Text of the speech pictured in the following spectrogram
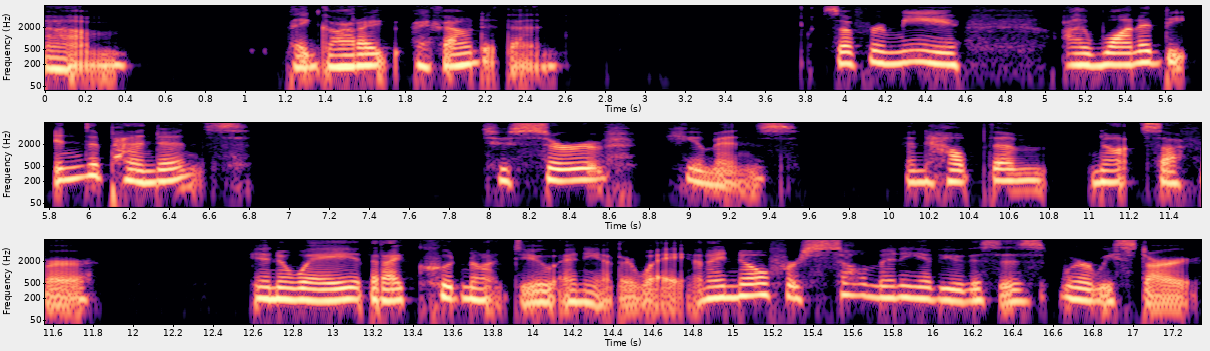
Um, thank God I, I found it then. So for me, I wanted the independence to serve humans and help them not suffer in a way that I could not do any other way. And I know for so many of you, this is where we start.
